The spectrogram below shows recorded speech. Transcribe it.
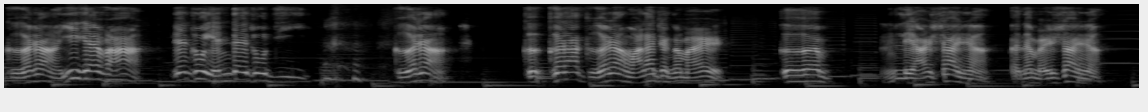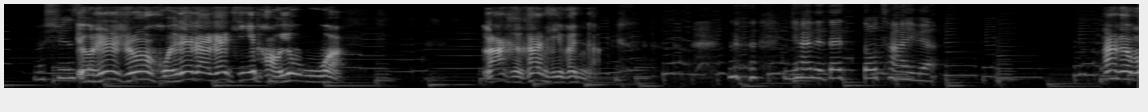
隔上一间房，连住人带住鸡，隔上，隔搁他隔上，完了整个门搁个帘扇上，把那门扇上。有的时候回来了，这鸡跑一屋啊，拉可看气氛呢。你还得再都擦一遍。那可不。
